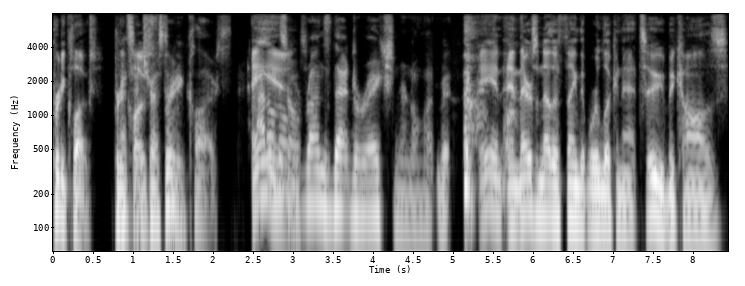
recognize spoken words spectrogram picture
Pretty close. Pretty That's close. interesting. Pretty close. And, I don't know if it runs that direction or not, but and and there's another thing that we're looking at too, because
